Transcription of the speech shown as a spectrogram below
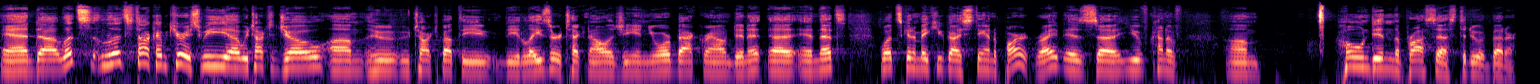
And uh, let's let's talk. I'm curious. We uh, we talked to Joe, um, who, who talked about the, the laser technology and your background in it, uh, and that's what's going to make you guys stand apart, right? Is you've kind of um, honed in the process to do it better.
